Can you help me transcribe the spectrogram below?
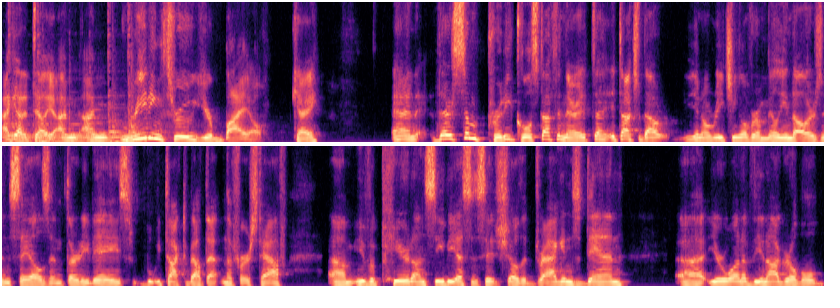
I got to tell you, I'm I'm reading through your bio, okay? And there's some pretty cool stuff in there. It uh, it talks about, you know, reaching over a million dollars in sales in 30 days. We talked about that in the first half. Um, you've appeared on CBC's hit show, The Dragon's Den. Uh, you're one of the inaugural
